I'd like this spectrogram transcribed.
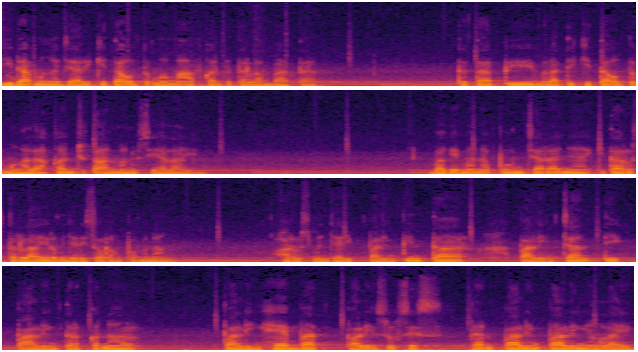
tidak mengajari kita untuk memaafkan keterlambatan, tetapi melatih kita untuk mengalahkan jutaan manusia lain. Bagaimanapun caranya, kita harus terlahir menjadi seorang pemenang, harus menjadi paling pintar paling cantik, paling terkenal, paling hebat, paling sukses, dan paling-paling yang lain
